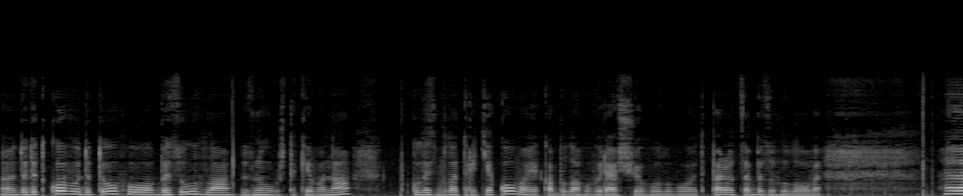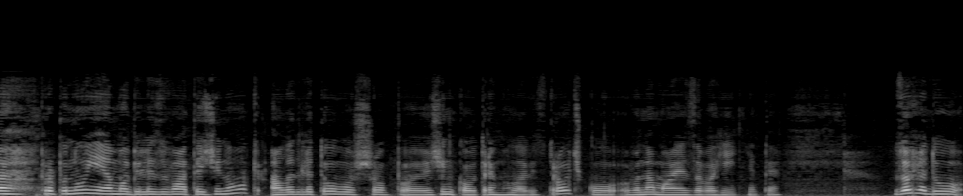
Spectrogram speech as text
Е, Додатково до того, безугла, знову ж таки, вона колись була Третьякова, яка була говорящою головою, тепер оце безголове. Е, Пропонує мобілізувати жінок, але для того, щоб е, жінка отримала відстрочку, вона має завагітніти. З огляду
